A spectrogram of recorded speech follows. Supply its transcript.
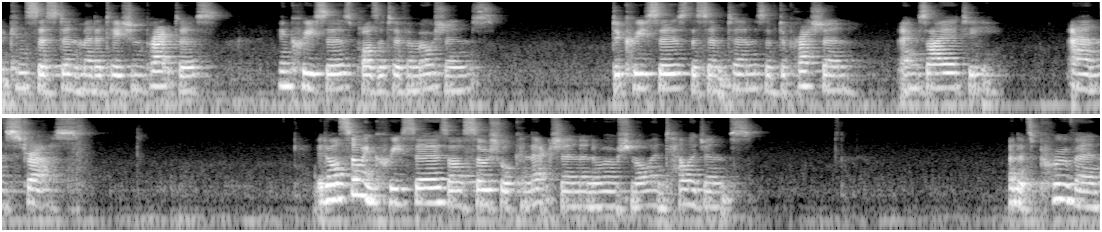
A consistent meditation practice increases positive emotions, decreases the symptoms of depression, anxiety, and stress. It also increases our social connection and emotional intelligence. And it's proven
